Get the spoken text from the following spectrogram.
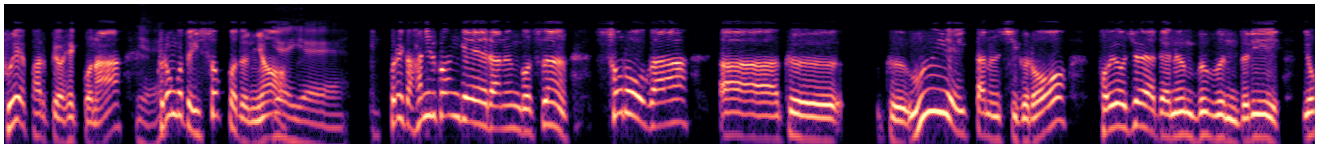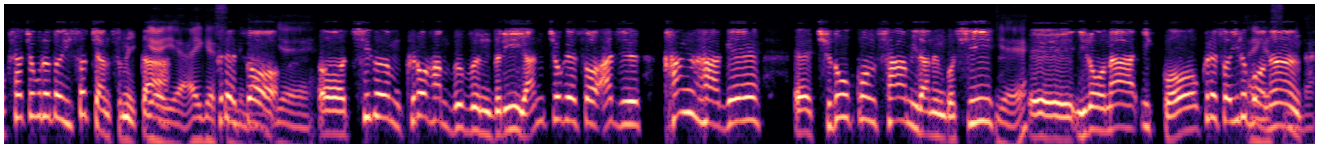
후에 발표했거나 예. 그런 것도 있었거든요. 예, 예. 그러니까 한일 관계라는 것은 서로가 아 그그 그 우위에 있다는 식으로 보여줘야 되는 부분들이 역사적으로도 있었지 않습니까? 예, 예, 알겠습니다. 그래서 예. 어, 지금 그러한 부분들이 양쪽에서 아주 강하게 주도권 싸움이라는 것이 예. 일어나 있고 그래서 일본은 알겠습니다. 예.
